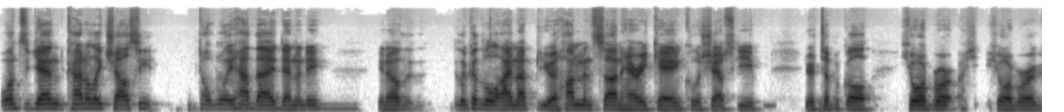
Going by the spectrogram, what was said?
once again, kind of like Chelsea, don't really have that identity. You know, look at the lineup. You had Heung-min Son, Harry Kane, Kulusevski, your typical Hjorberg, Hjorberg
